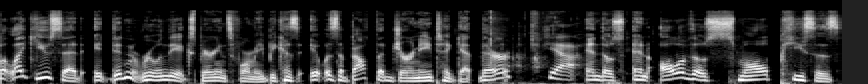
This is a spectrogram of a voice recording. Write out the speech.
But like you said, it didn't ruin the experience for me because it was about the journey to get there. Yeah. And those, and all of those small pieces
